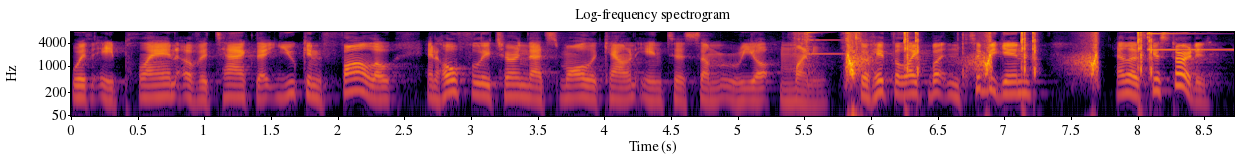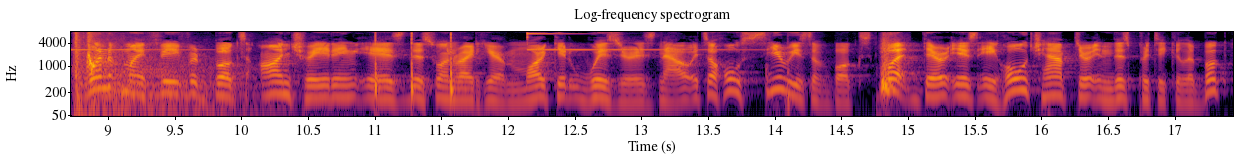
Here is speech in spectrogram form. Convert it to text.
with a plan of attack that you can follow and hopefully turn that small account into some real money. So hit the like button to begin and let's get started. One of my favorite books on trading is this one right here, Market Wizards. Now, it's a whole series of books, but there is a whole chapter in this particular book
